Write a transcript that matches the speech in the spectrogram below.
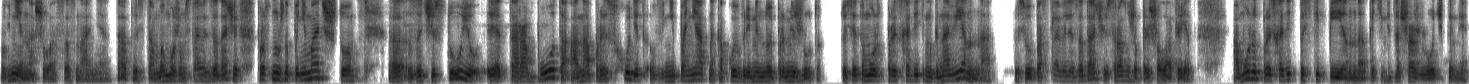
вне нашего осознания. Да? То есть там мы можем ставить задачи. Просто нужно понимать, что э, зачастую эта работа, она происходит в непонятно какой временной промежуток. То есть это может происходить мгновенно, то есть вы поставили задачу и сразу же пришел ответ. А может происходить постепенно, какими-то шажочками,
